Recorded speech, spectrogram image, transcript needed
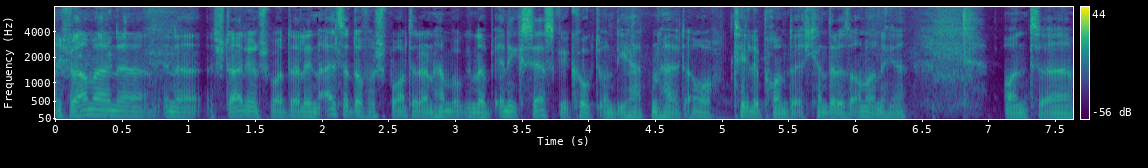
Ich war mal in der, in der Stadionsporthalle in Alsterdorfer Sporthalle in Hamburg und habe NXS geguckt und die hatten halt auch Teleprompter. Ich kannte das auch noch nicht. Ja? Und äh,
